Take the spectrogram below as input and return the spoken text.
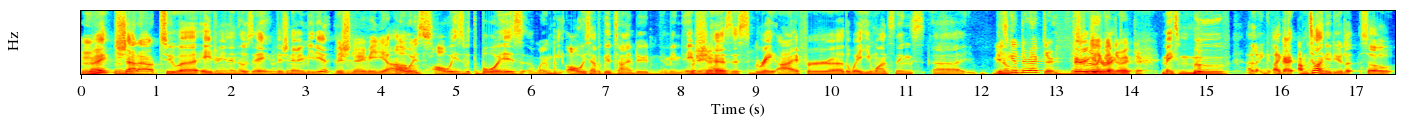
Mhm, right? mhm. Shout out to uh, Adrian and Jose, Visionary Media. Visionary media, Um, always. always with the boys, and we always have a good time, dude. I mean, Adrian sure. has this great eye for uh, the way he wants things. Uh, you He's know, a good director. very really good good director. director. makes me move. I like, like I, I'm telling you, dude. So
